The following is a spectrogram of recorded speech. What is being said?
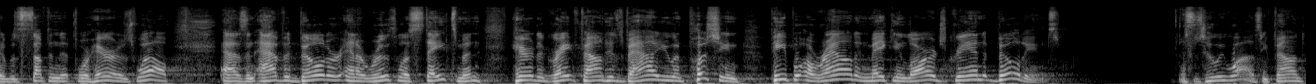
it was something that for Herod as well. As an avid builder and a ruthless statesman, Herod the Great found his value in pushing people around and making large, grand buildings. This is who he was. He found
